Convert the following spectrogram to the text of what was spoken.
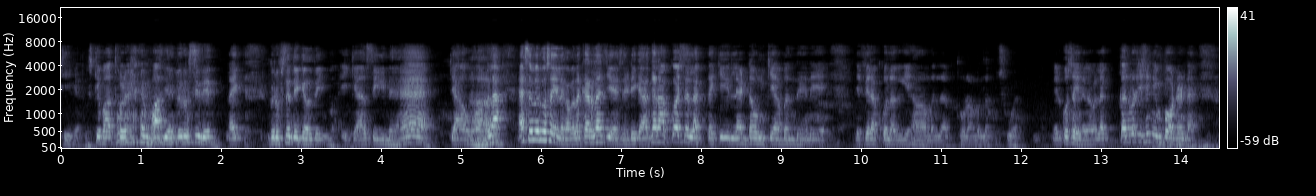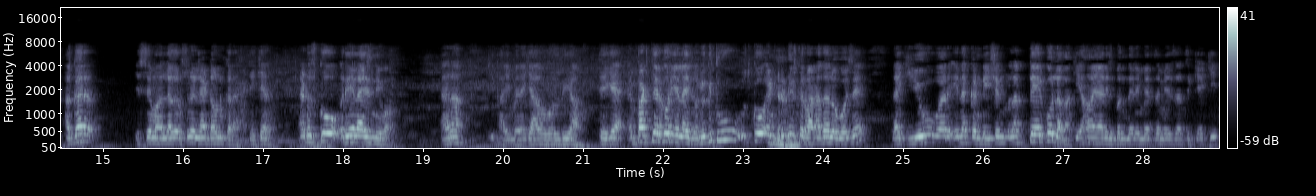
ठीक है। उसके बाद थोड़ा टाइम बाद या फिर उसी दिन लाइक ग्रुप से निकलती भाई क्या सीन है? क्या हुआ? हाँ। मतलब ऐसे मेरे को सही लगा। मतलब करना चाहिए ऐसे ठीक है? अगर आपको ऐसा लगता है कि लेट डाउन किया बंदे ने या फिर आपको लगा हाँ मतलब थोड़ा मतलब कुछ हुआ मेरे को सही लगा। मतलब कन्वर्जेशन इंपॉर्टेंट है। अगर जैसे मान लो अगर उसने लेट डाउन करा है ठीक है? एंड उसको रियलाइज़ नहीं हुआ है ना? कि भाई मैंने क्या बोल दिया ठीक है? बट तेरे को रियलाइज़ हुआ क्योंकि तू उसको इंट्रोड्यूस करवा रहा था लोगों से like you were in a condition मतलब तेरे को लगा कि हाँ यार इस बंदे ने मेरे से मेरे साथ किया कि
